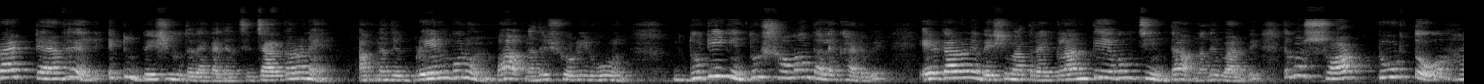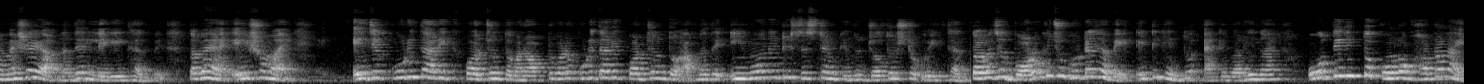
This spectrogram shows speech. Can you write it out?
প্রায় ট্যাভেল একটু বেশি হতে দেখা যাচ্ছে, যার কারণে আপনাদের ব্রেন বলুন বা আপনাদের শরীর বলুন, দুটি কিন্তু সমান তালে খাটবে। এর কারণে বেশি মাত্রায় ক্লান্তি এবং চিন্তা আপনাদের বাড়বে। দেখুন শর্ট ট্যুর তো হামেশাই আপনাদের লেগেই থাকবে। তবে হ্যাঁ এই সময় এই যে কুড়ি তারিখ পর্যন্ত মানে অক্টোবরের কুড়ি তারিখ পর্যন্ত আপনাদের ইমিউনিটি সিস্টেম কিন্তু যথেষ্ট উইক থাকবে তবে যে বড় কিছু ঘটে যাবে, এটি কিন্তু একেবারেই নয়। অতিরিক্ত কোনো ঘটনাই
